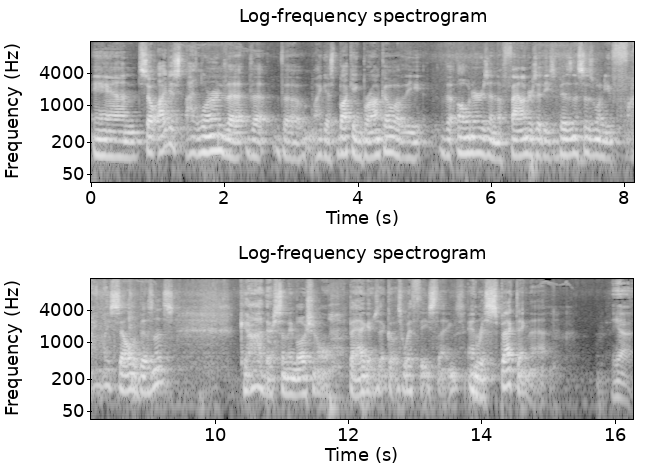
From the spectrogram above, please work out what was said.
And so I just I learned the the the I guess bucking bronco of the the owners and the founders of these businesses when you finally sell the business. God, there's some emotional baggage that goes with these things, and respecting that. Yeah.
